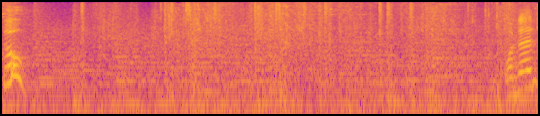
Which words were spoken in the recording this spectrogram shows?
No. One dead.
